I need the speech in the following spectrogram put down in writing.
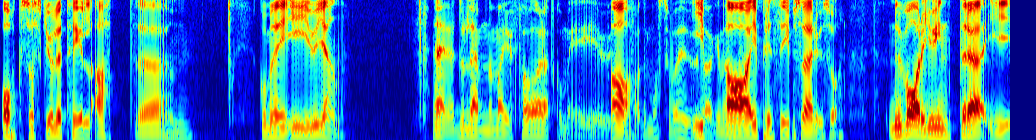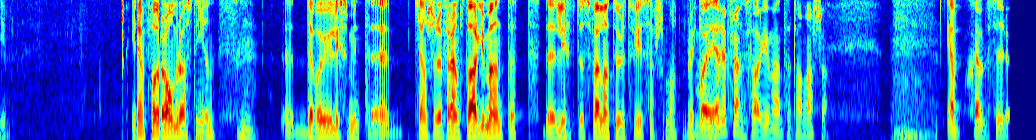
också skulle till att ehm, gå med i EU igen. Nej, nej, då lämnar man ju för att gå med i EU i Ja. så fall. Det måste vara I, huvudargumentet. ja, i princip så är det ju så. Nu var det ju inte det i, i den förra omröstningen. Mm. Eh, Det var ju liksom inte kanske det främsta argumentet. Det lyftes väl naturligtvis eftersom att Brexit... Vad är det främsta argumentet annars då? Ja. Självstyre?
